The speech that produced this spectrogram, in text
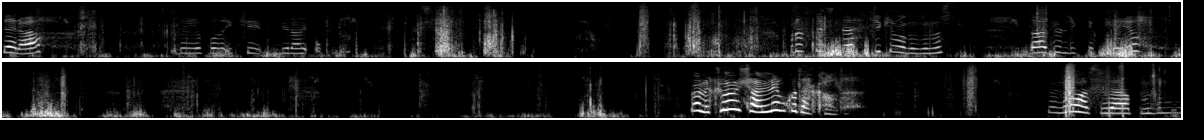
Sera. Buraya yapalı iki bir ay oldu. Burası işte dikim odamız. Daha dün diktik burayı. Köyün şenliği bu kadar kaldı. Ne var size yapmadım.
